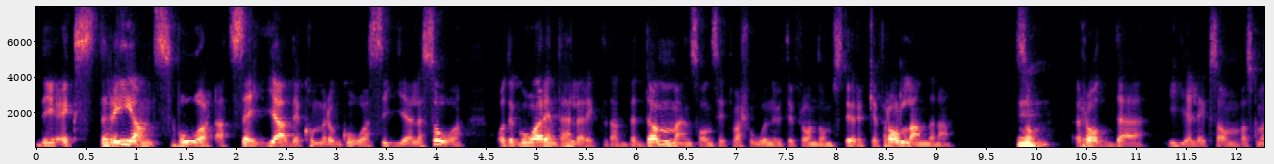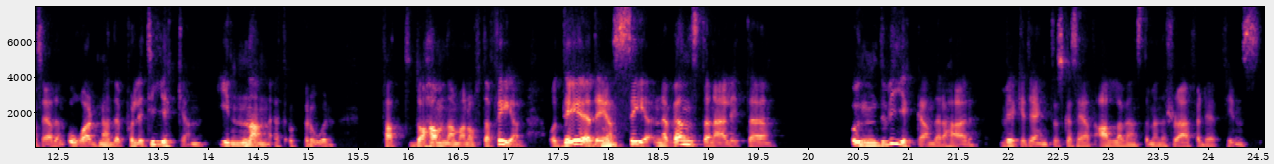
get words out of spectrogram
det är extremt svårt att säga det kommer att gå si eller så. Och det går inte heller riktigt att bedöma en sån situation utifrån de styrkeförhållandena som mm. rådde i liksom, vad ska man säga, den ordnade politiken innan ett uppror. För att då hamnar man ofta fel. Och det är det mm. jag ser när vänstern är lite undvikande det här, vilket jag inte ska säga att alla vänstermänniskor är, för det finns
